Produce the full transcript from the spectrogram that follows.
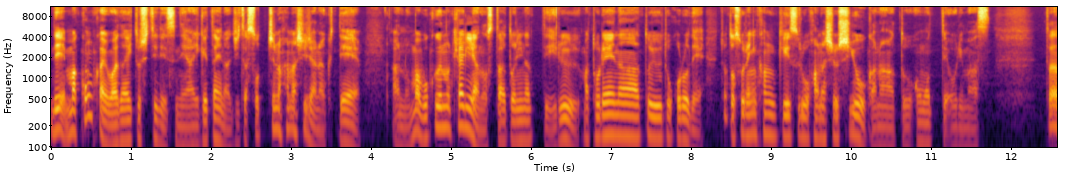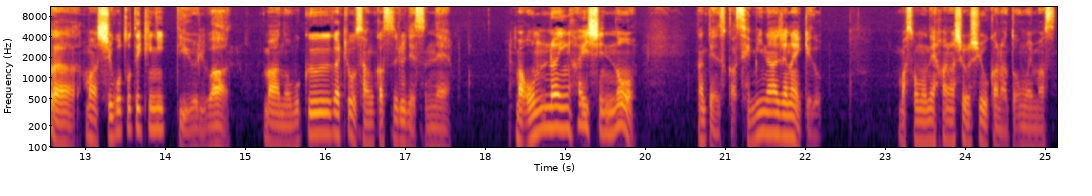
で、まあ、今回話題としてですねあげたいのは実はそっちの話じゃなくてあの、まあ、僕のキャリアのスタートになっている、まあ、トレーナーというところでちょっとそれに関係するお話をしようかなと思っております。ただ、まあ、仕事的にっていうよりは、まあ、あの僕が今日参加するですね、まあ、オンライン配信の何ていうんですかセミナーじゃないけどまあ、そのね、話をしようかなと思います。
